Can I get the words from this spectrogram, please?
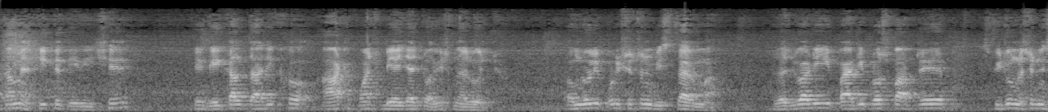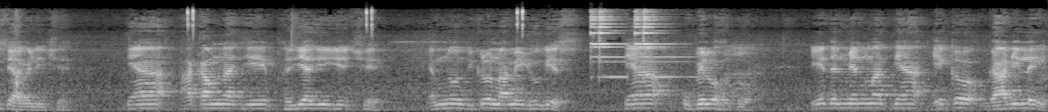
સામે હકીકત એવી છે કે ગઈકાલ તારીખ આઠ પાંચ બે હજાર ચોવીસના રોજ અમરોલી પોલીસ સ્ટેશન વિસ્તારમાં રજવાડી પાર્ટી પ્લોસ પાસે સ્પીડોમ રેસિડેન્સી આવેલી છે. ત્યાં આ કામના જે ફરિયાદી જે છે, એમનો દીકરો નામે યોગેશ ત્યાં ઊભેલો હતો. એ દરમિયાનમાં ત્યાં એક ગાડી લઈ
